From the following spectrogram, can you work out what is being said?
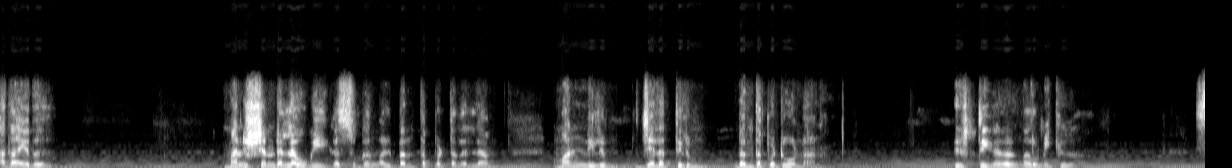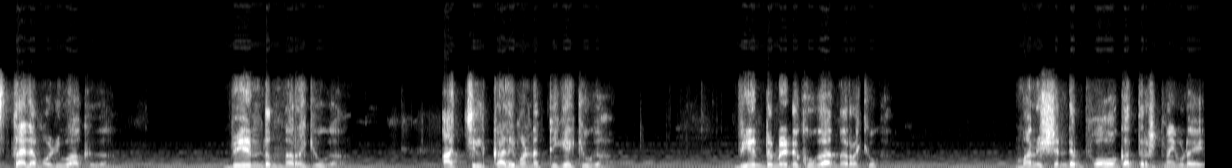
അതായത് മനുഷ്യന്റെ ലൗകിക സുഖങ്ങൾ ബന്ധപ്പെട്ടതെല്ലാം മണ്ണിലും ജലത്തിലും ബന്ധപ്പെട്ടുകൊണ്ടാണ്. ഇഷ്ടികകൾ നിർമ്മിക്കുക സ്ഥലം ഒഴിവാക്കുക വീണ്ടും നിറയ്ക്കുക അച്ചിൽ കളിമണ്ണ് തികയ്ക്കുക വീണ്ടും എടുക്കുക നിറയ്ക്കുക. മനുഷ്യന്റെ ഭോഗതൃഷ്ണയുടെ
